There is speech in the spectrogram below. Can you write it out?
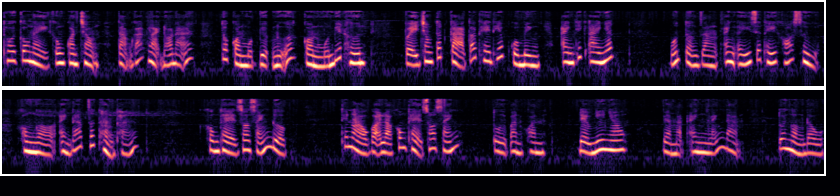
Thôi câu này không quan trọng, tạm gác lại đó đã. Tôi còn một việc nữa, còn muốn biết hơn. Vậy trong tất cả các thê thiếp của mình, anh thích ai nhất? Vốn tưởng rằng anh ấy sẽ thấy khó xử, không ngờ anh đáp rất thẳng thắn. Không thể so sánh được. Thế nào gọi là không thể so sánh? Tôi băn khoăn, đều như nhau. Vẻ mặt anh lãnh đạm. Tôi ngẩng đầu,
